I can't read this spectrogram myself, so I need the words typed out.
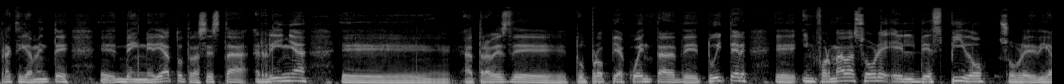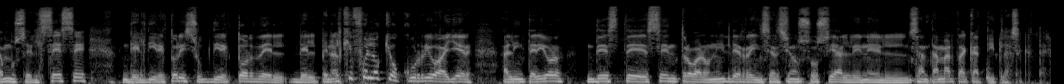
prácticamente eh, de inmediato tras esta riña, eh, a través de tu propia cuenta de Twitter, informaba sobre el despido, sobre, digamos, el cese del director y subdirector del, del penal. ¿Qué fue lo que ocurrió ayer al interior de este centro varonil de reinserción social en el Santa Marta Catitla, secretario?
